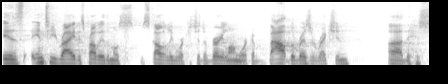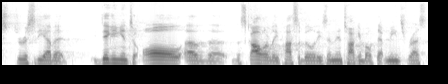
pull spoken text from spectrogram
is N.T. Wright is probably the most scholarly work. It's just a very long work about the resurrection, uh, the historicity of it, digging into all of the, the scholarly possibilities, and then talking about what that means for us.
